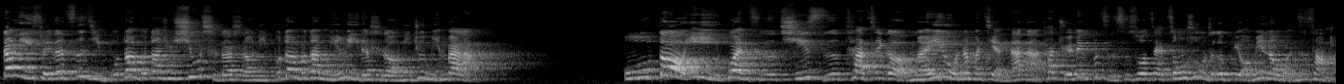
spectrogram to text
当你随着自己不断不断去修持的时候，你不断不断明理的时候，你就明白了。无道一以贯之，其实它这个没有那么简单的，它绝对不只是说在综述这个表面的文字上面，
